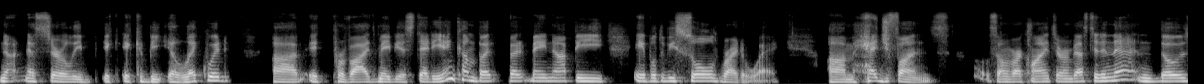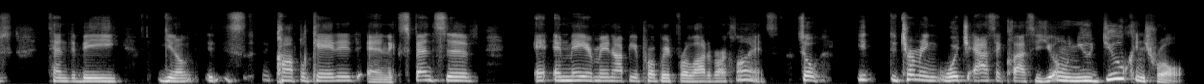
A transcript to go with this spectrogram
not necessarily, it, it could be illiquid. Uh, it provides maybe a steady income, but but it may not be able to be sold right away. Um, hedge funds, some of our clients are invested in that, and those tend to be, you know, complicated and expensive, and, and may or may not be appropriate for a lot of our clients. So determining which asset classes you own, you do control.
